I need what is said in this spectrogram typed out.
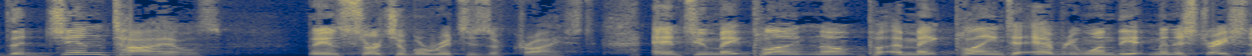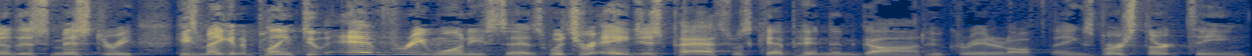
the Gentiles the unsearchable riches of Christ and to make plain, no, uh, make plain to everyone the administration of this mystery. He's making it plain to everyone, he says, which for ages past was kept hidden in God who created all things. Verse 13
